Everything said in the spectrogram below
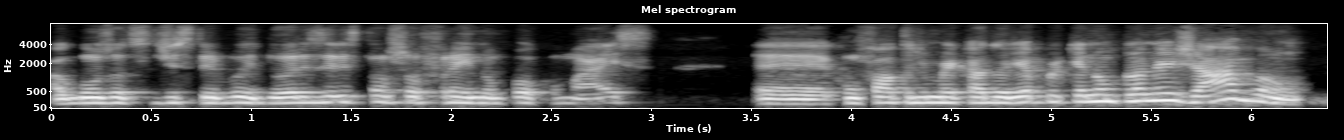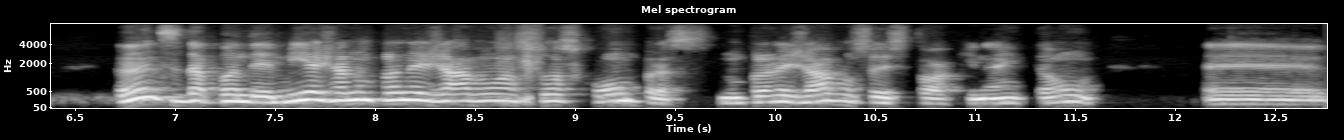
alguns outros distribuidores, eles estão sofrendo um pouco mais é, com falta de mercadoria porque não planejavam antes da pandemia já não planejavam as suas compras, não planejavam seu estoque, né? Então, é,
